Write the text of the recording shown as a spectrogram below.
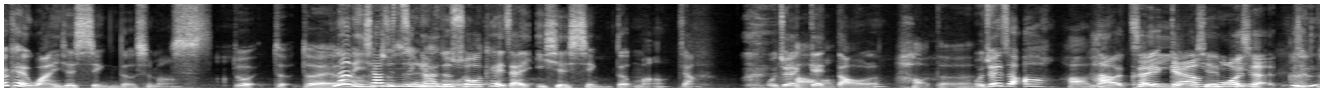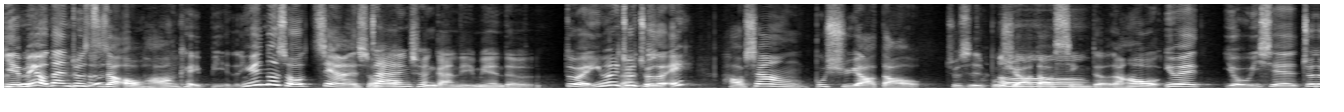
就可以玩一些新的，是吗？对对对。那你下次进来就说可以在一些新的吗？这样 我觉得 get 到了。好的，我觉得说哦，好，那可以给他摸起来，也没有，但就知道哦，好像可以别的。因为那时候进来的时候，在安全感里面的，对，因为就觉得哎，好像不需要到，就是不需要到新的。然后因为有一些，就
